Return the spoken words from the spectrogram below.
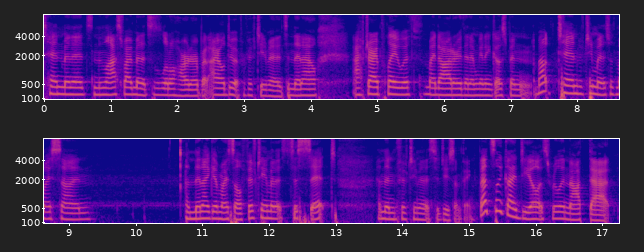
10 minutes, and the last five minutes is a little harder, but I'll do it for 15 minutes, and then I'll, after I play with my daughter, then I'm going to go spend about 10, 15 minutes with my son. And then I give myself 15 minutes to sit and then 15 minutes to do something. That's like ideal. It's really not that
